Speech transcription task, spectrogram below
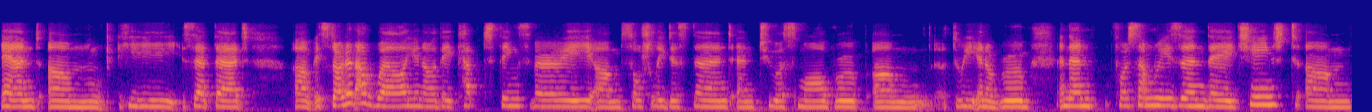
And he said that um, it started out well. You know, they kept things very um, socially distant and to a small group, um, three in a room. And then for some reason, they changed um,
